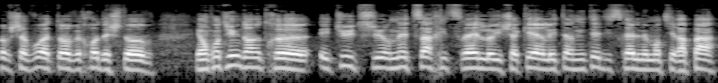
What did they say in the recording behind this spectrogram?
Et on continue dans notre euh, étude sur Netzach Israël Lo Ishaker, l'éternité d'Israël ne mentira pas.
